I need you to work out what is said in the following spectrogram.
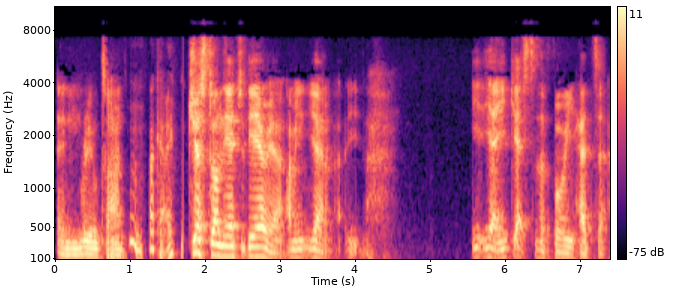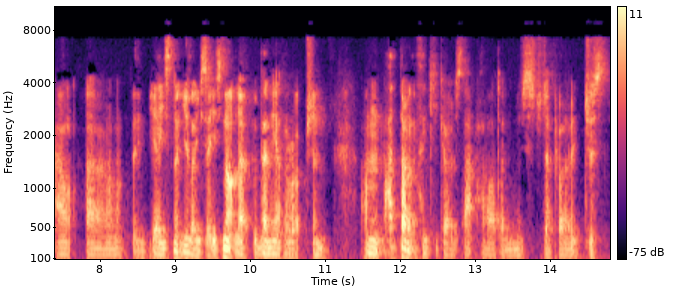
in real time. Hmm, okay. Just on the edge of the area. I mean, yeah. Yeah, he gets to the ball, he heads it out. Uh, yeah, he's not, like you say, he's not left with any other option. Um, I don't think he goes that hard on Mustafa. Just,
